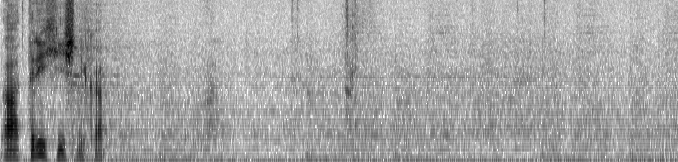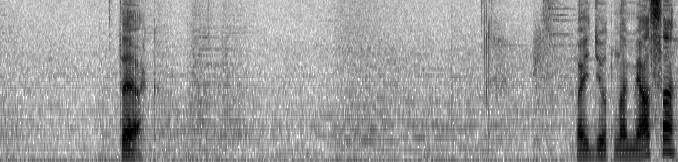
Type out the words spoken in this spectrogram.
А, три хищника. Так. Пойдет на мясо.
